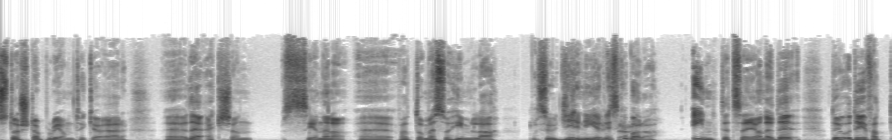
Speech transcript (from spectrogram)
största problem tycker jag är, eh, det är actionscenerna. Eh, för att de är så himla Så generiska. bara. Intetsägande. Det, det, och det är för att,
